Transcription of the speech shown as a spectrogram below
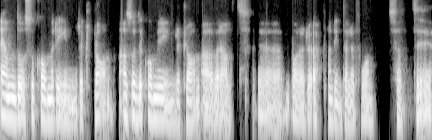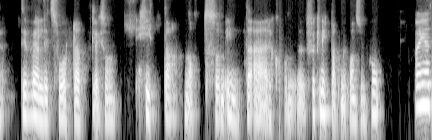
Ändå så kommer det in reklam. Alltså det kommer in reklam överallt, eh, bara du öppnar din telefon. Så att, eh, det är väldigt svårt att liksom, hitta något som inte är förknippat med konsumtion. Och jag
